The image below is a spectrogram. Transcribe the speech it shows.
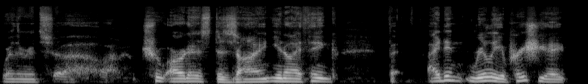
whether it's uh, true artist, design, you know, I think fa- I didn't really appreciate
